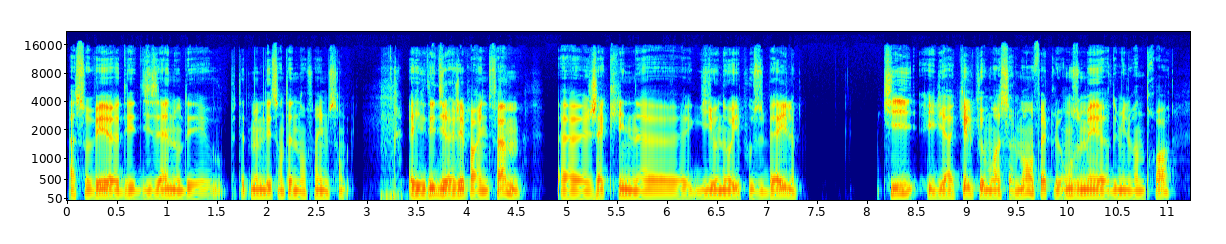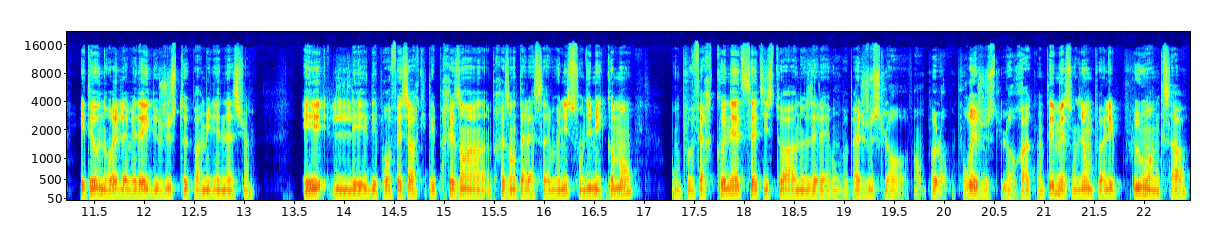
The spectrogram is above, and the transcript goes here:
a sauvé euh, des dizaines ou, peut-être même des centaines d'enfants, il me semble. Et il était dirigé par une femme, euh, Jacqueline euh, Guillonneau, épouse Bale, qui, il y a quelques mois seulement, en fait, le 11 mai 2023, était honorée de la médaille de juste parmi les nations. Et les, des professeurs qui étaient présents, présents à la cérémonie se sont dit, mais comment on peut faire connaître cette histoire à nos élèves? On peut pas juste leur, enfin, on, peut on pourrait juste leur raconter, mais ils se sont dit, on peut aller plus loin que ça.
